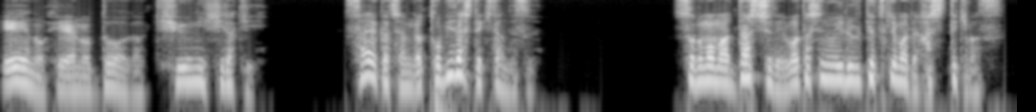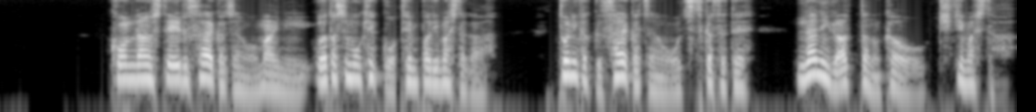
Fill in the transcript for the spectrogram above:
A の部屋のドアが急に開き、さやかちゃんが飛び出してきたんです。そのままダッシュで私のいる受付まで走ってきます。混乱しているさやかちゃんを前に私も結構テンパりましたが、とにかくさやかちゃんを落ち着かせて何があったのかを聞きました。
